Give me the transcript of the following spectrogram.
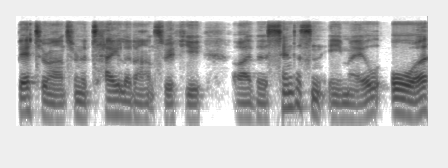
better answer and a tailored answer if you either send us an email or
